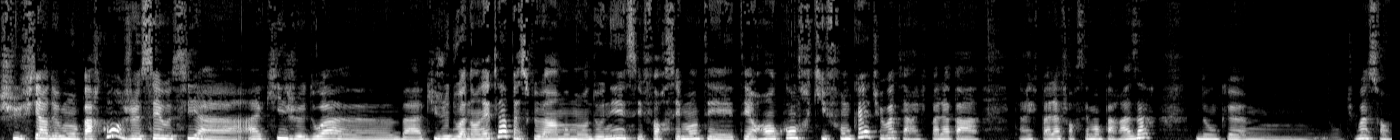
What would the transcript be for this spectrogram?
je suis fière de mon parcours. Je sais aussi à, à qui je dois, euh, bah, à qui je dois d'en être là, parce qu'à un moment donné, c'est forcément tes, tes, rencontres qui font que, tu vois, tu n'arrives pas là par, t'arrives pas là forcément par hasard. Donc, euh, tu vois, sans,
